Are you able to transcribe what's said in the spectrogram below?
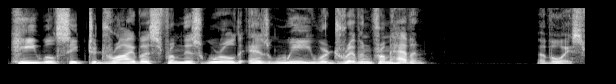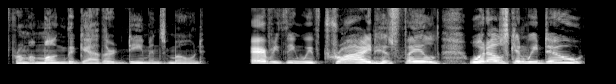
he will seek to drive us from this world as we were driven from heaven. A voice from among the gathered demons moaned, Everything we've tried has failed. What else can we do?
